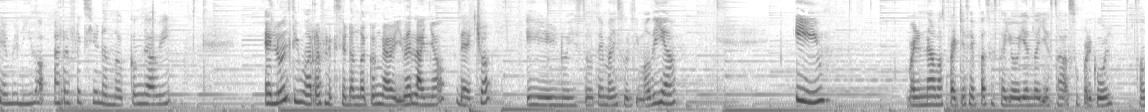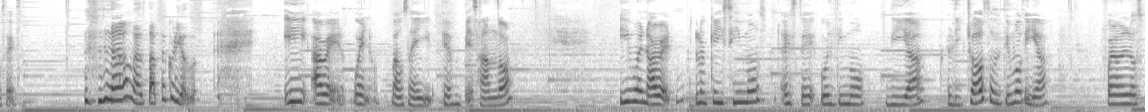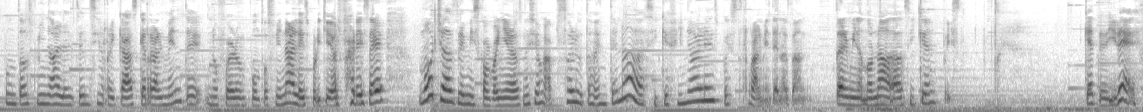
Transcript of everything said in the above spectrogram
Bienvenido a Reflexionando con Gaby. El último Reflexionando con Gaby del año, de hecho, y nuestro tema es último día. Y bueno, nada más para que sepas, está lloviendo y está súper cool. Entonces, nada más, dato curioso. Y a ver, bueno, vamos a ir empezando. Y bueno, a ver, lo que hicimos este último día, el dichoso último día, fueron los puntos finales del cierre CAS, que realmente no fueron puntos finales, porque al parecer muchas de mis compañeras no hicieron absolutamente nada, así que finales pues realmente no están terminando nada, así que pues, ¿qué te diré?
